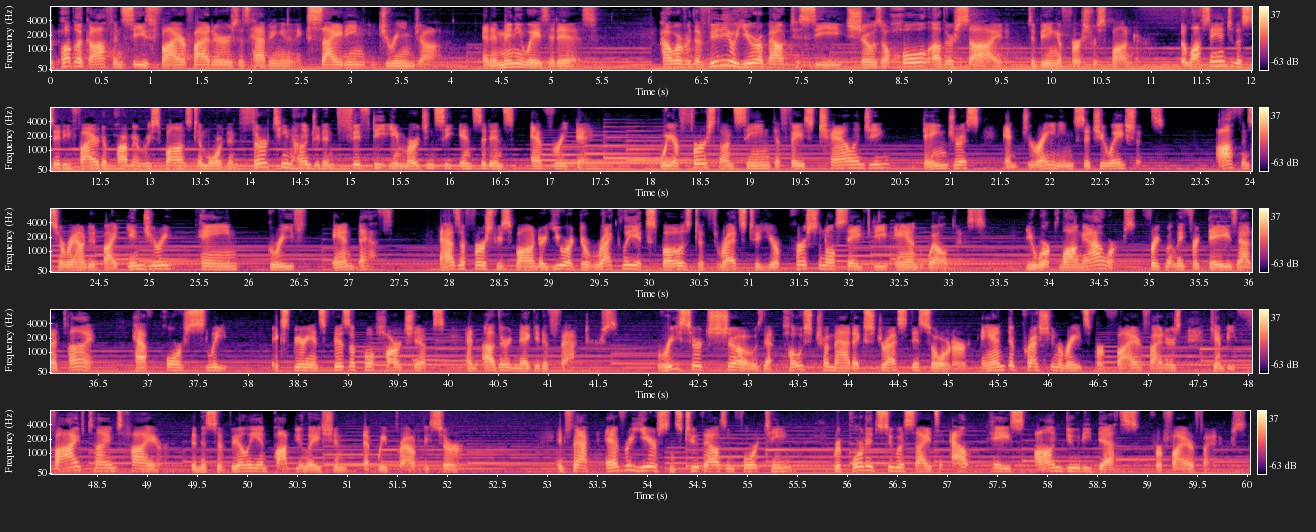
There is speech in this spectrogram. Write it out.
The public often sees firefighters as having an exciting dream job, and in many ways it is. However, the video you're about to see shows a whole other side to being a first responder. The Los Angeles City Fire Department responds to more than 1,350 emergency incidents every day. We are first on scene to face challenging, dangerous, and draining situations, often surrounded by injury, pain, grief, and death. As a first responder, you are directly exposed to threats to your personal safety and wellness. You work long hours, frequently for days at a time, have poor sleep, experience physical hardships, and other negative factors. Research shows that post traumatic stress disorder and depression rates for firefighters can be five times higher than the civilian population that we proudly serve. In fact, every year since 2014, reported suicides outpace on duty deaths for firefighters.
